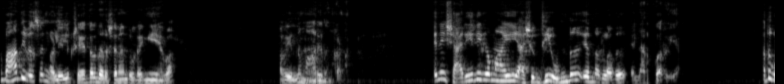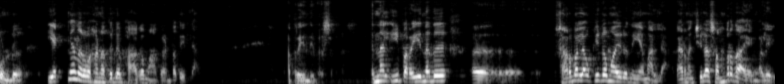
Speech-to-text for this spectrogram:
അപ്പോൾ ആ ദിവസങ്ങളിൽ ക്ഷേത്ര ദർശനം തുടങ്ങിയവ അവയിൽ നിന്ന് മാറി നിൽക്കണം. ഇനി ശാരീരികമായി അശുദ്ധി ഉണ്ട് എന്നുള്ളത് എല്ലാവർക്കും അറിയാം. അതുകൊണ്ട് യജ്ഞനിർവഹണത്തിന്റെ ഭാഗമാകേണ്ടതില്ല. അത്രയും ദിവസം. എന്നാൽ ഈ പറയുന്നത് സർവലൗകികമായൊരു നിയമമല്ല. കാരണം ചില സമ്പ്രദായങ്ങളിൽ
